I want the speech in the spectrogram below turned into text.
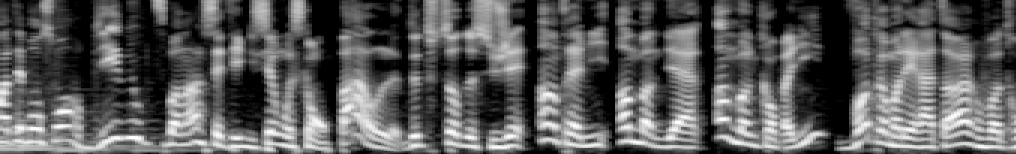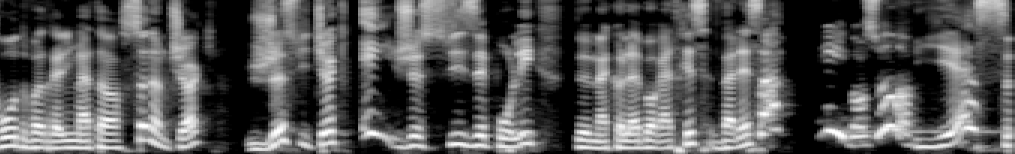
bon matin, bonsoir. Bienvenue au Petit Bonheur, cette émission où est-ce qu'on parle de toutes sortes de sujets entre amis, en bonne bière, en bonne compagnie. Votre modérateur, votre hôte, votre animateur se nomme Chuck. Je suis Chuck et je suis épaulé de ma collaboratrice Vanessa. Hey, bonjour. Yes,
